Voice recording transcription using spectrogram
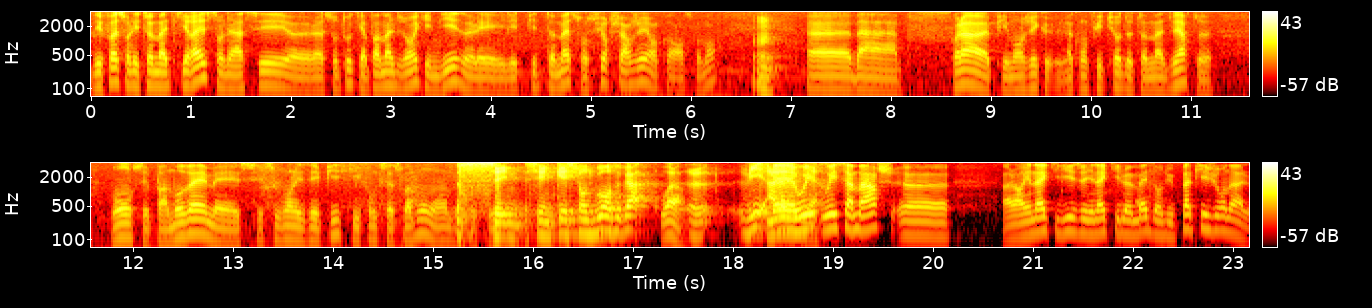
Des fois, sur les tomates qui restent, on est assez. là, surtout qu'il y a pas mal de gens qui me disent, les, les pieds de tomates sont surchargés encore en ce moment. Euh, bah, pff, voilà. Et puis manger que la confiture de tomates vertes, euh, bon, c'est pas mauvais, mais c'est souvent les épices qui font que ça soit bon. hein, C'est une, question de goût, en tout cas. Voilà. Euh, vie à Mais la oui, oui, ça marche. euh, alors, il y en a qui disent, il y en a qui le mettent dans du papier journal.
